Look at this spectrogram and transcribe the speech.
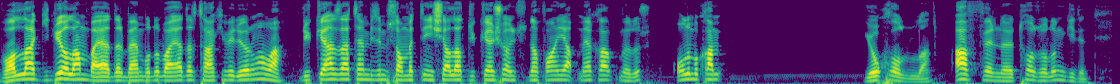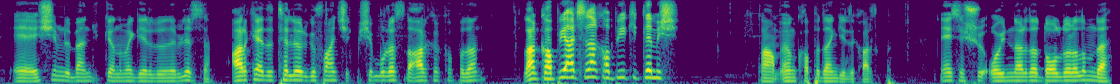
Vallahi gidiyor lan bayağıdır. Ben bunu bayağıdır takip ediyorum ama dükkan zaten bizim Hüsamettin inşallah dükkan şu an üstüne falan yapmaya kalkmıyordur. Oğlum bu kam Yok oldu lan. Aferin öyle toz olun gidin. Ee, şimdi ben dükkanıma geri dönebilirsem. Arkaya da tel örgü falan çekmişim. Burası da arka kapıdan. Lan kapıyı aç lan kapıyı kilitlemiş. Tamam ön kapıdan girdik artık. Neyse şu oyunları da dolduralım da.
